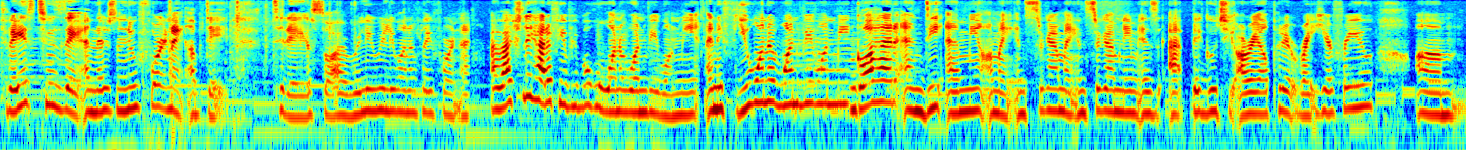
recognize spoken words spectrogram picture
Today is Tuesday and there's a new Fortnite update today so I really really want to play Fortnite. I've actually had a few people who want to 1v1 me and if you want to 1v1 me go ahead and DM me on my Instagram. My Instagram name is at Big Gucci Ari. I'll put it right here for you. Um,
